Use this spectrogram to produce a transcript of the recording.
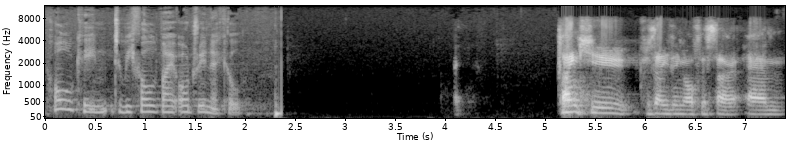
Paul Keane to be followed by Audrey Nicholl. Thank you, Presiding Officer. Um,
